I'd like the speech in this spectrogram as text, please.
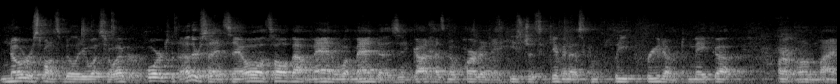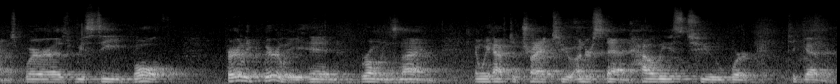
no responsibility whatsoever. Or to the other side say, oh, it's all about man and what man does, and God has no part in it. He's just given us complete freedom to make up our own minds. Whereas we see both fairly clearly in Romans 9, and we have to try to understand how these two work together.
